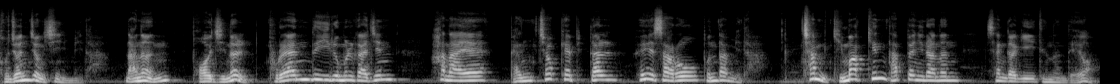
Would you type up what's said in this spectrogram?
도전 정신입니다. 나는 버진을 브랜드 이름을 가진 하나의 벤처 캐피탈 회사로 본답니다. 참 기막힌 답변이라는 생각이 드는데요.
